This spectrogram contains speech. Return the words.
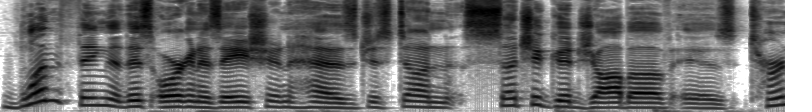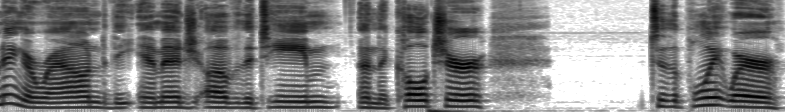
one thing that this organization has just done such a good job of is turning around the image of the team and the culture to the point where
